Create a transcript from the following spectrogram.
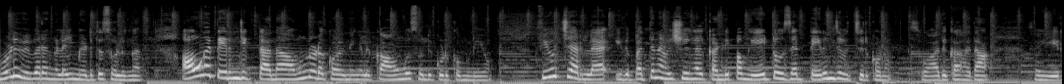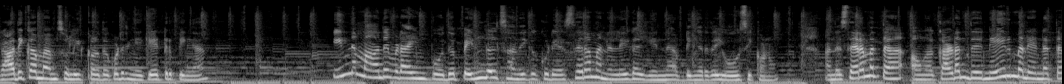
முழு விவரங்களையும் எடுத்து சொல்லுங்கள் அவங்க தெரிஞ்சுக்கிட்டா தான் அவங்களோட குழந்தைங்களுக்கு அவங்க சொல்லிக் கொடுக்க முடியும். ஃப்யூச்சரில் இதை பற்றின விஷயங்கள் கண்டிப்பாக அவங்க ஏ டு ஜெட் தெரிஞ்சு வச்சுருக்கணும். ஸோ அதுக்காக தான் ஸோ ராதிகா மேம் சொல்லியிருக்கிறத கூட நீங்கள் கேட்டிருப்பீங்க. இந்த மாதவிடாயின் போது பெண்கள் சந்திக்கக்கூடிய சிரம நிலைகள் என்ன அப்படிங்கிறத யோசிக்கணும். அந்த சிரமத்தை அவங்க கடந்து நேர்மறை எண்ணத்தை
